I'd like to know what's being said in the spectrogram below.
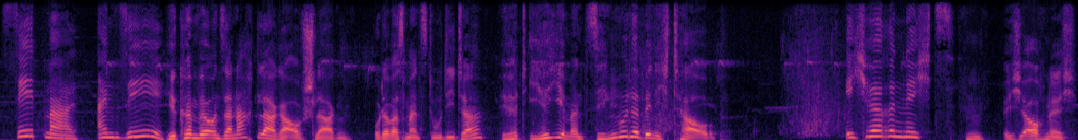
Seht mal, ein See. Hier können wir unser Nachtlager aufschlagen. Oder was meinst du, Dieter? Hört ihr jemand singen oder bin ich taub? Ich höre nichts. Hm, ich auch nicht.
